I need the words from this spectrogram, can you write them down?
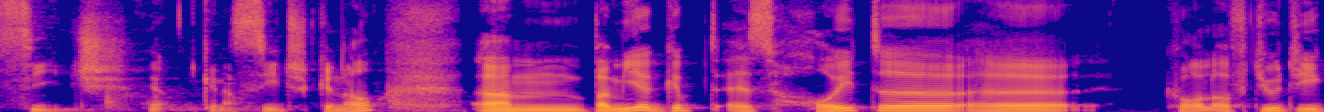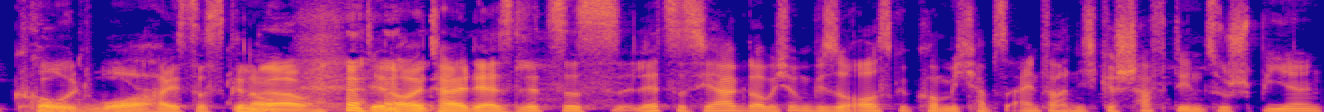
Siege, ja, genau. Siege, genau. Ähm, bei mir gibt es heute äh, Call of Duty Cold, Cold War, heißt das genau. genau. der neue Teil, der ist letztes, letztes Jahr, glaube ich, irgendwie so rausgekommen. Ich habe es einfach nicht geschafft, den zu spielen.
